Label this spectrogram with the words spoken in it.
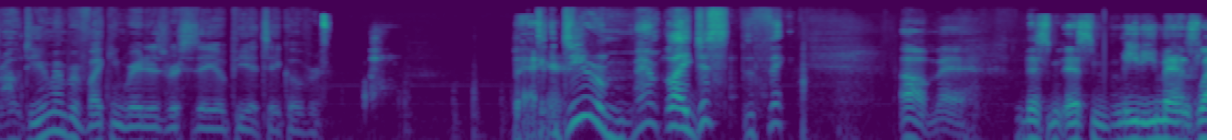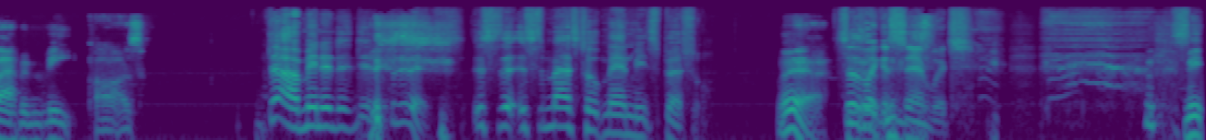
Bro, do you remember Viking Raiders versus AOP at Takeover? D- Banger. do you remember? Like just the thing. Oh man. This this meaty man slapping meat. Pause. No, I mean it, it is what it is. It's the it's the Masked Hope Man Meat Special. Yeah. Sounds like a sandwich. me,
